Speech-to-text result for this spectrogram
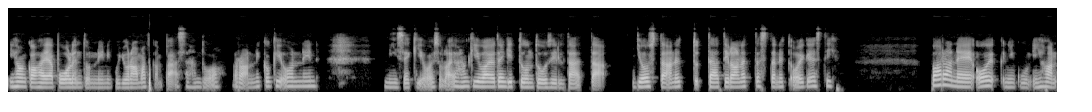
ihan kahden ja puolen tunnin niin kuin junamatkan päässähän tuo rannikkokin on, niin, niin sekin olisi olla ihan kiva. Jotenkin tuntuu siltä, että jos tämä, nyt, tämä tilanne tästä nyt oikeasti paranee niin kuin ihan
